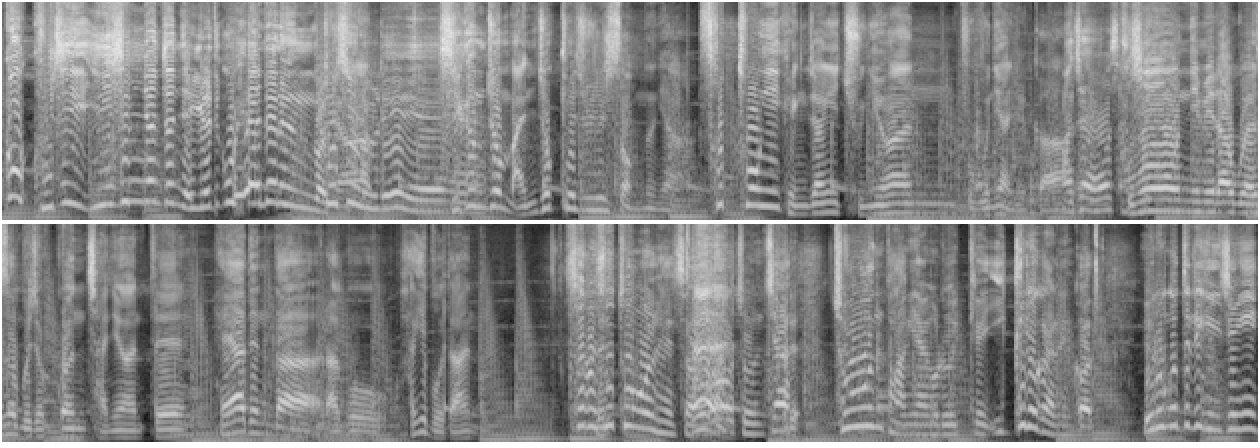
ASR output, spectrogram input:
꼭 굳이 20년 전 얘기를 꼭 해야 되는 거냐 교수님, 네, 예. 지금 좀 만족해 주실 수 없느냐 소통이 굉장히 중요한 부분이 아닐까 맞아요, 사실. 부모님이라고 해서 무조건 자녀한테 해야 된다라고 하기보단 서로 소통을 해서 네. 좀 그래. 좋은 방향으로 이렇게 이끌어가는 것 이런 것들이 굉장히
